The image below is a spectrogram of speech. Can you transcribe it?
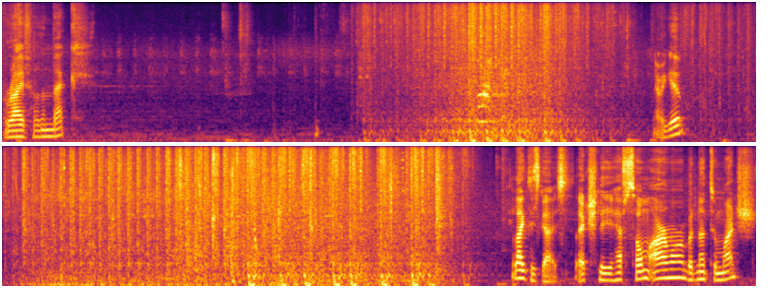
rifle them back. There we go. like these guys. They actually have some armor, but not too much.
